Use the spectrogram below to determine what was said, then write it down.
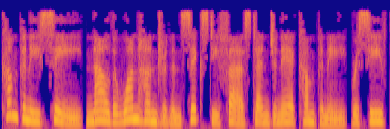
Company C now the 161st Engineer Company received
